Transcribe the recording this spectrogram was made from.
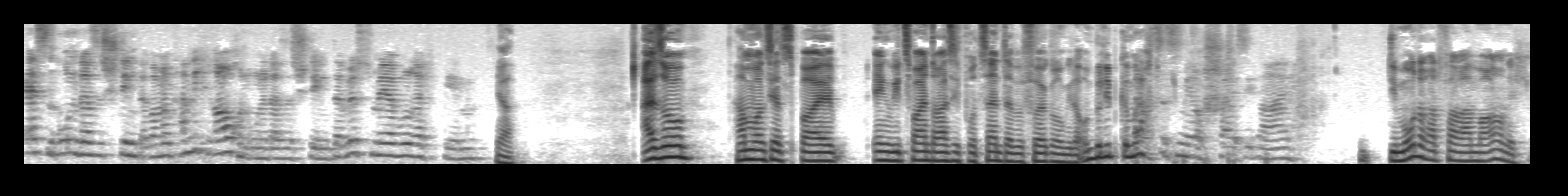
essen, ohne dass es stinkt, aber man kann nicht rauchen, ohne dass es stinkt. Da wirst du mir ja wohl recht geben. Ja. Also haben wir uns jetzt bei irgendwie 32% der Bevölkerung wieder unbeliebt gemacht. Das ist mir doch scheißegal. Die Motorradfahrer haben wir auch noch nicht.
